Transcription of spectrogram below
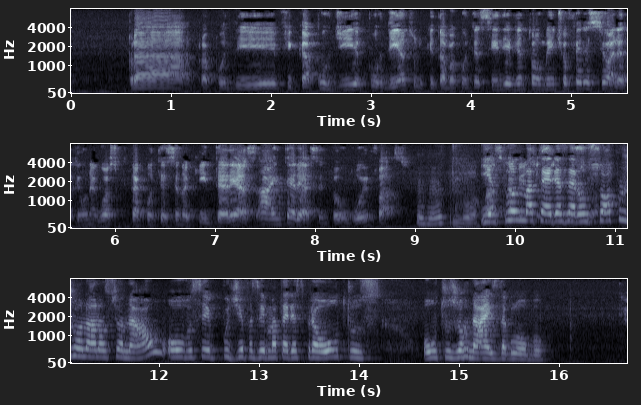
para poder ficar por dia, por dentro do que estava acontecendo e eventualmente oferecer, olha, tem um negócio que está acontecendo aqui, interessa? Ah, interessa, então eu vou e faço. Uhum. E as suas matérias eram só para o Jornal Nacional ou você podia fazer matérias para outros, outros jornais da Globo?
